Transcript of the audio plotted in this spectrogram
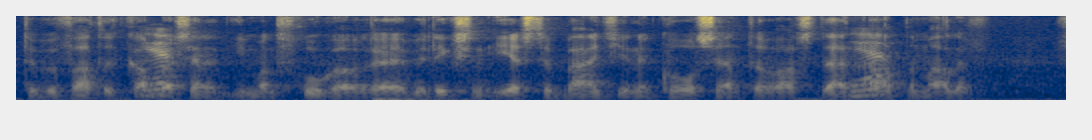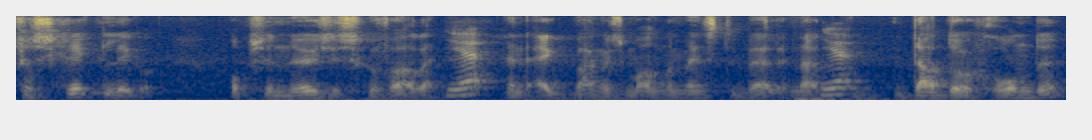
te bevatten. Het kan best zijn dat iemand vroeger, eh weet ik, zijn eerste baantje in een callcenter was, daar een aantal malen verschrikkelijk op zijn neus is gevallen. En eigenlijk bang is om andere mensen te bellen. Nou, dat doorgronden,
